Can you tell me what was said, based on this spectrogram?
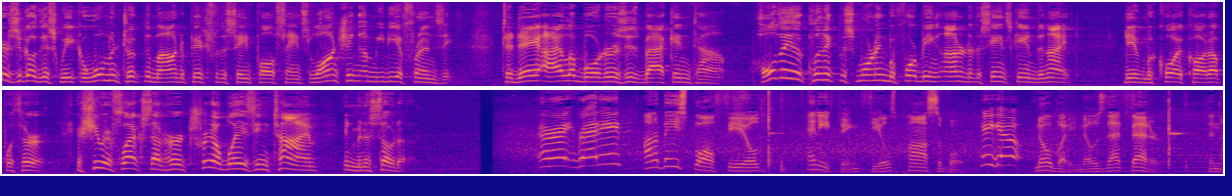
years ago this week, a woman took the mound to pitch for the St. Paul Saints, launching a media frenzy. Today, Ila Borders is back in town, holding a clinic this morning before being honored at the Saints game tonight. David McCoy caught up with her as she reflects on her trailblazing time in Minnesota. All right, ready? On a baseball field, anything feels possible. Here you go. Nobody knows that better than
